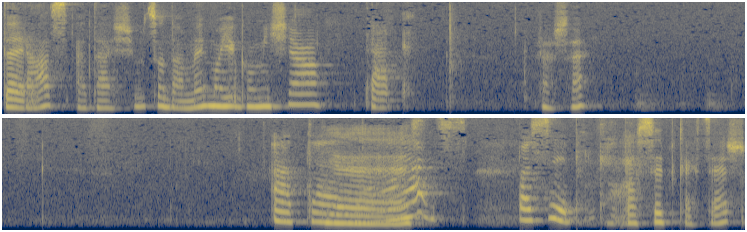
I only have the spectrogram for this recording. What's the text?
Teraz, Adasiu, co damy? Mojego misia. Tak. Proszę. A teraz posypkę. Posypkę chcesz?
